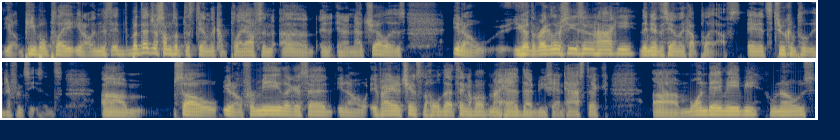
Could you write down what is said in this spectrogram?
you know, people play. You know, and this, it, but that just sums up the Stanley Cup playoffs in uh in, in a nutshell. Is you know, you have the regular season in hockey, then you have the Stanley Cup playoffs, and it's two completely different seasons. Um, so you know, for me, like I said, you know, if I had a chance to hold that thing above my head, that'd be fantastic. Um, one day, maybe, who knows?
